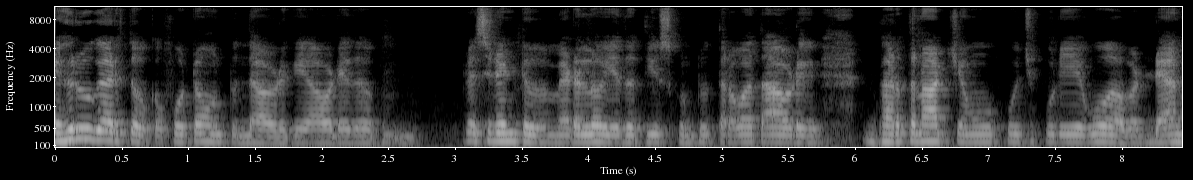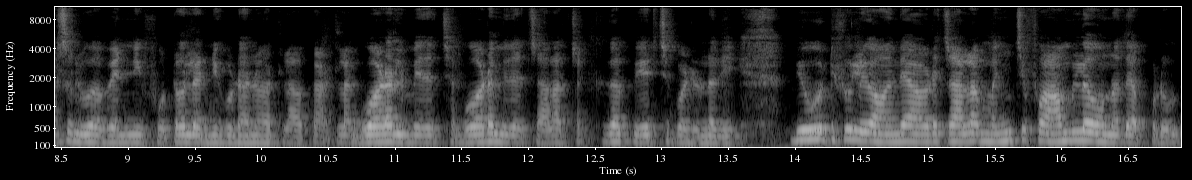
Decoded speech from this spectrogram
నెహ్రూ గారితో ఒక ఫోటో ఉంటుంది ఆవిడకి. ఆవిడ ఏదో ప్రెసిడెంట్ మెడలో ఏదో తీసుకుంటూ తర్వాత ఆవిడ భరతనాట్యము కూచిపూడి ఏవో ఆవిడ డ్యాన్సులు అవన్నీ ఫోటోలన్నీ కూడాను అట్లా అట్లా గోడల మీద చ- గోడ మీద చాలా చక్కగా పేర్చబడి ఉన్నది. బ్యూటిఫుల్గా ఉంది. ఆవిడ చాలా మంచి ఫామ్లో ఉన్నది అప్పుడు.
